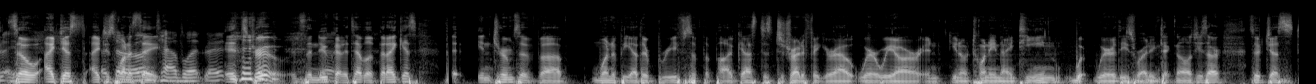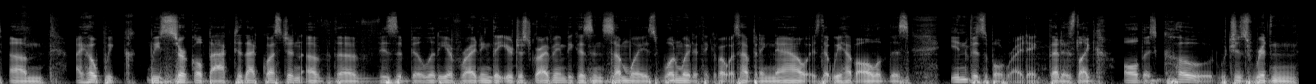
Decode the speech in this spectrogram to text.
Right. So I just I just want to say tablet, right? it's true. It's the new Yeah. kind of tablet. But I guess in terms of uh, one of the other briefs of the podcast is to try to figure out where we are in you know 2019, wh- where these writing technologies are. So just um, I hope we c- we circle back to that question of the visibility of writing that you're describing, because in some ways, one way to think about what's happening now is that we have all of this invisible writing that is like all this code which is written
